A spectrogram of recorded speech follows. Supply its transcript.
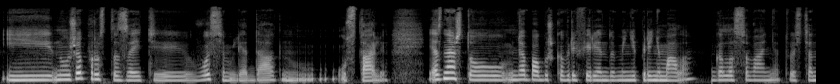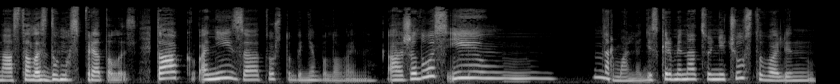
И ну, уже просто за эти 8 лет, да, ну, устали. Я знаю, что у меня бабушка в референдуме не принимала голосование, то есть она осталась дома, спряталась. Так, они за то, чтобы не было войны. А жилось и нормально. Дискриминацию не чувствовали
